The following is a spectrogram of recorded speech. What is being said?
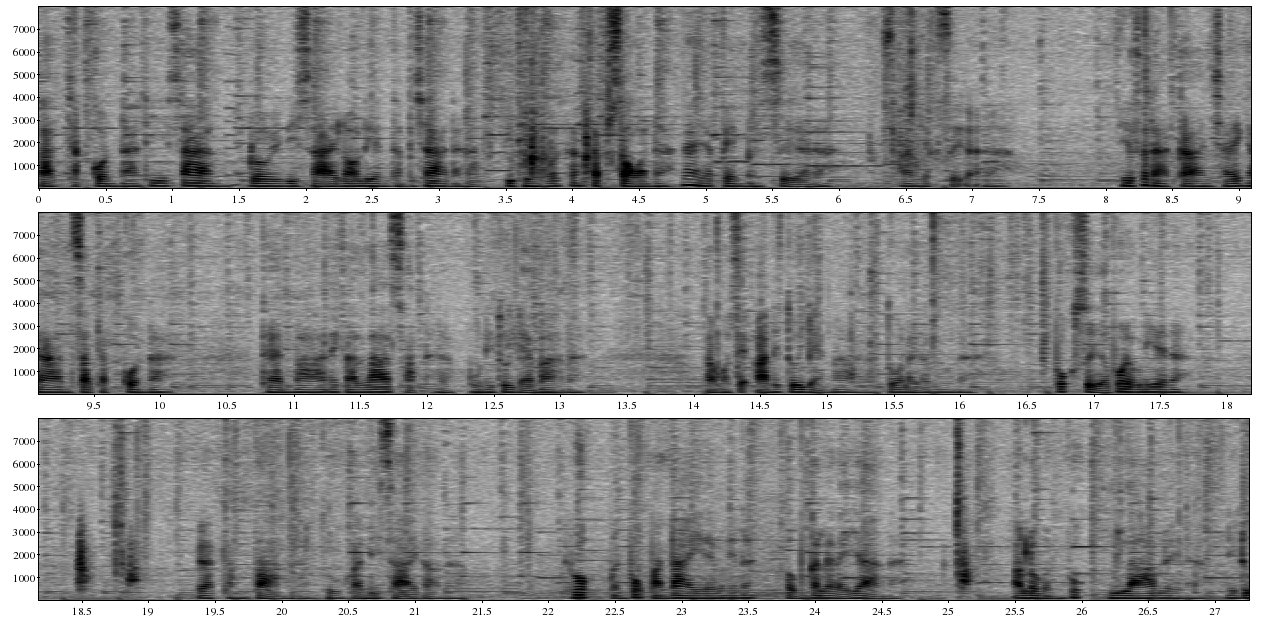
สัตว์จักรกลนะที่สร้างโดยดีไซน์ล้อเลียนธรรมชาตินะครับดีเทลค่อนข้างซับซ้อนนะน่าจะเป็นเหมือนเสือนะสร้างจากเสือนะนี่ลักษณะการใช้งานสัตว์จักรกลนะแทนม้าในการล่าสัตว์นะครับพวกนี้ตัวใหญ่มากนะตามคอนเซ็ปต์อาร์ตนี่ตัวใหญ่มากนะตัวอะไรก็ไม่รู้นะพวกเสือพวกอะไรพวกนี้นะแบบต่างๆนะดูการดีไซน์เขานะครับพวกเหมือนพวกปานไดอะไรพวกนี้นะผสมกันหลายๆอย่างนะอารมณ์เหมือนพวกยีราฟเลยนะนี่ดู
